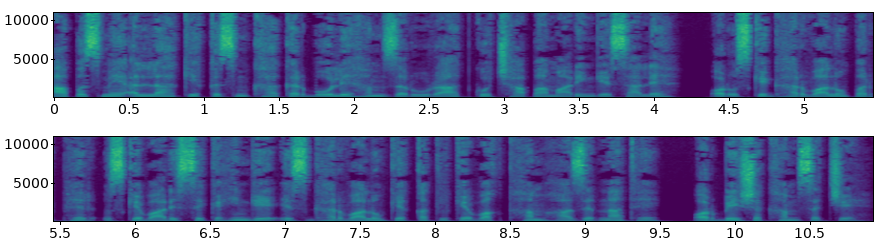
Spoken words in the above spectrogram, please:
آپس میں اللہ کی قسم کھا کر بولے، ہم ضرورات کو چھاپا ماریں گے سالح اور اس کے گھر والوں پر پھر اس کے وارث سے کہیں گے، اس گھر والوں کے قتل کے وقت ہم حاضر نہ تھے، اور بے شک ہم سچے ہیں۔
